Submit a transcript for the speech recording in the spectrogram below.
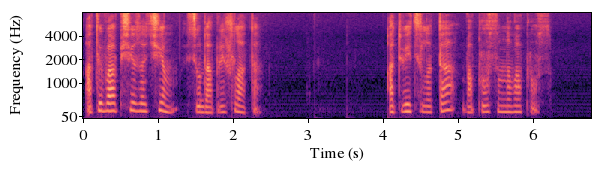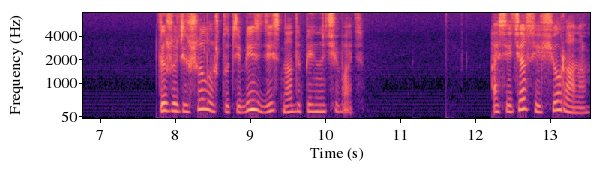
«А ты вообще зачем сюда пришла-то?» Ответила та вопросом на вопрос. «Ты же решила, что тебе здесь надо переночевать. А сейчас еще рано.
